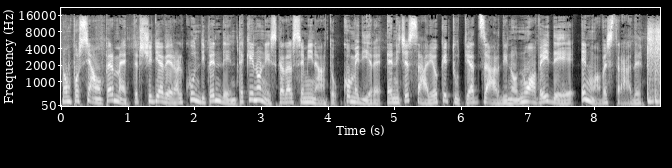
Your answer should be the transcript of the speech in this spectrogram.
Non possiamo permetterci di avere alcun dipendente che non esca dal seminato. Come dire, è necessario che tutti azzardino nuove idee e nuove strade.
